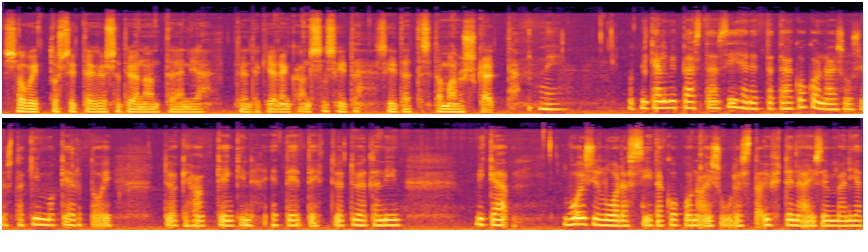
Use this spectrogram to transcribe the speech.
sovittu sitten yhdessä työnantajan ja työntekijöiden kanssa siitä, siitä että sitä mahdollisuus käyttää. Niin. Mutta mikäli me päästään siihen, että tämä kokonaisuus, josta Kimmo kertoi työkehankkeenkin eteen tehtyä työtä, niin mikä voisi luoda siitä kokonaisuudesta yhtenäisemmän ja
